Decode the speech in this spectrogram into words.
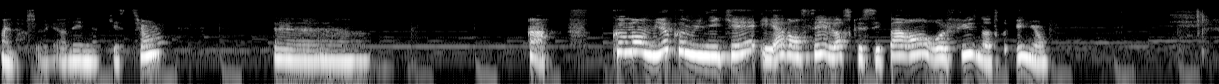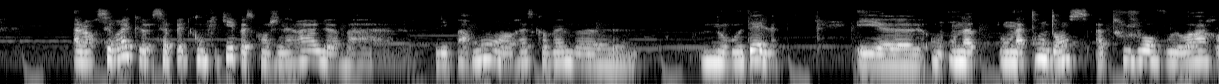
Alors, je vais regarder une autre question. Euh, ah. Comment mieux communiquer et avancer lorsque ses parents refusent notre union? Alors, c'est vrai que ça peut être compliqué parce qu'en général, bah, les parents restent quand même euh, nos modèles. Et euh, on, a, tendance à toujours vouloir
